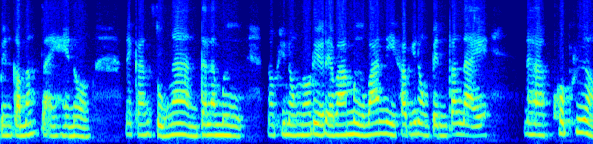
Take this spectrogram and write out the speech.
เป็นกำลังใจให้น้องในการสู่งานแต่ละมือเนาะพี่น้องเนาะเรียกได้ว่ามือบ้านนี้ครับพี่น้องเป็นจังใดนะคะครบเครื่อง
